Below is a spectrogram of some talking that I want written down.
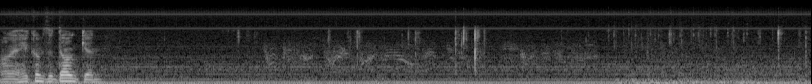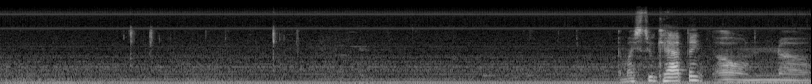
Alright, here comes the Duncan. Am I still capping? Oh no.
